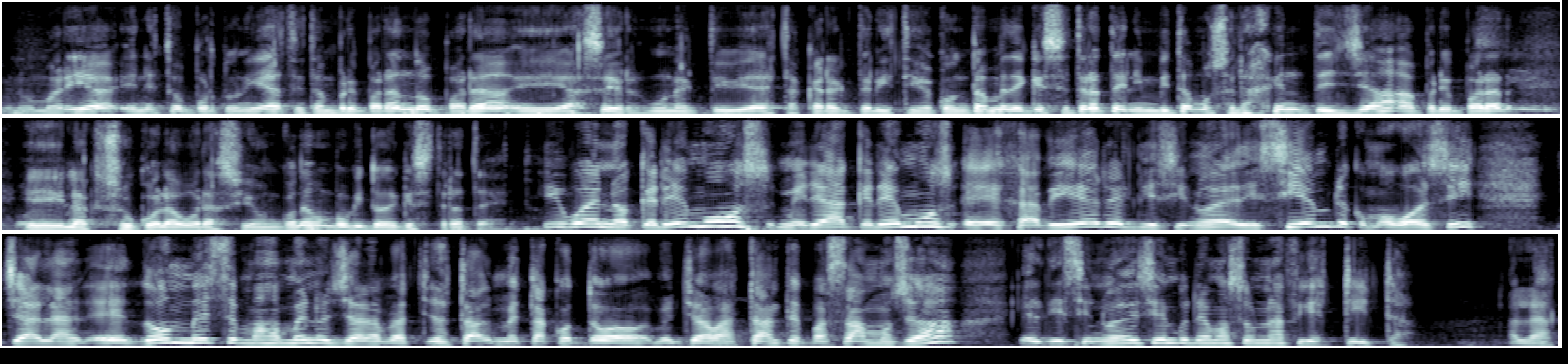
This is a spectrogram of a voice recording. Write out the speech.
Bueno, María, en esta oportunidad se están preparando para eh, hacer una actividad de estas características. Contame de qué se trata y le invitamos a la gente ya a preparar eh, su colaboración. Contame un poquito de qué se trata esto. Y bueno, queremos, mira, queremos, eh, Javier, el 19 de diciembre, como vos decís, ya las dos meses más o menos, ya, está, me está ya bastante, pasamos ya. El 19 de diciembre queremos hacer una fiestita a las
